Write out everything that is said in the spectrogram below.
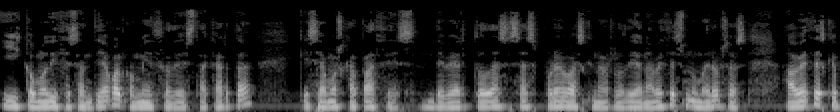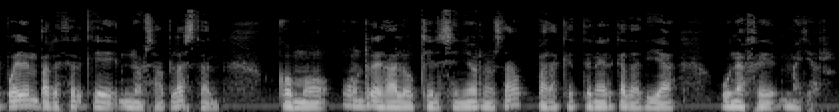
Y como dice Santiago al comienzo de esta carta, que seamos capaces de ver todas esas pruebas que nos rodean, a veces numerosas, a veces que pueden parecer que nos aplastan, como un regalo que el Señor nos da para que tener cada día una fe mayor.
